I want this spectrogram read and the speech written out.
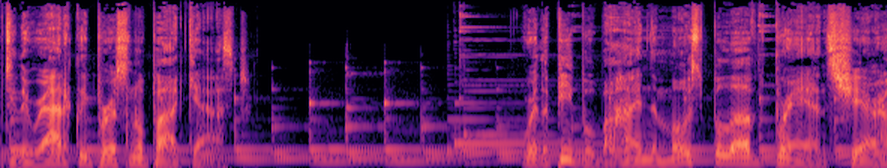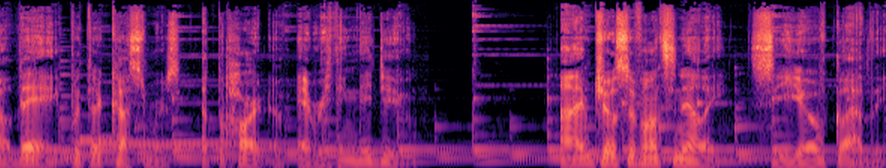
to the Radically Personal Podcast, where the people behind the most beloved brands share how they put their customers at the heart of everything they do. I'm Joseph Ansanelli, CEO of Gladly.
